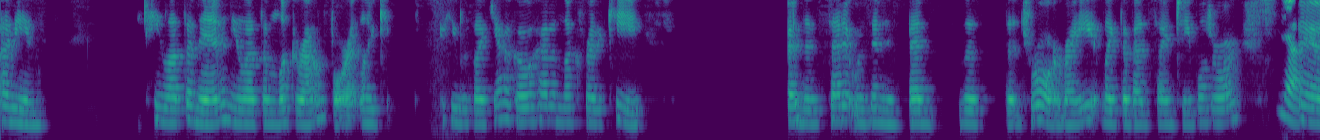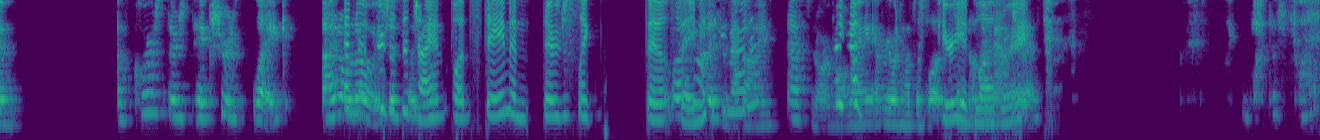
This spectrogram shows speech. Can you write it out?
I mean, he let them in and he let them look around for it. Like he was like, "Yeah, go ahead and look for the key," and then said it was in his bed, the the drawer, right, like the bedside table drawer. Yeah, and of course, there's pictures. Like I don't and know, there's just a like, giant blood stain, and they're just like they don't well, say anything this is about fine. It? That's normal, right? Everyone has a blood period stain blood, on their mattress. Right? what the fuck?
